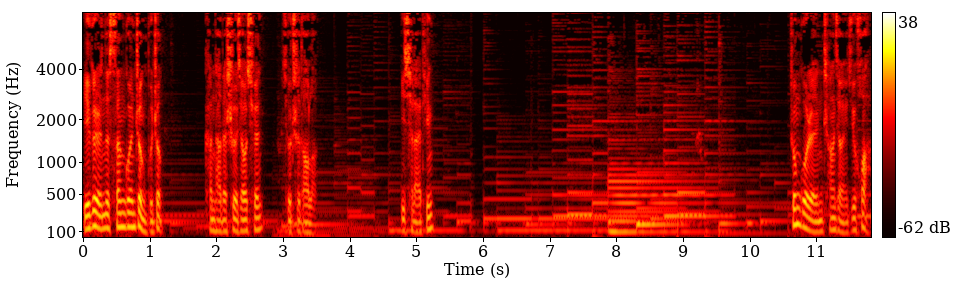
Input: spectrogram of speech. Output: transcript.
一个人的三观正不正，看他的社交圈就知道了。一起来听。中国人常讲一句话：“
